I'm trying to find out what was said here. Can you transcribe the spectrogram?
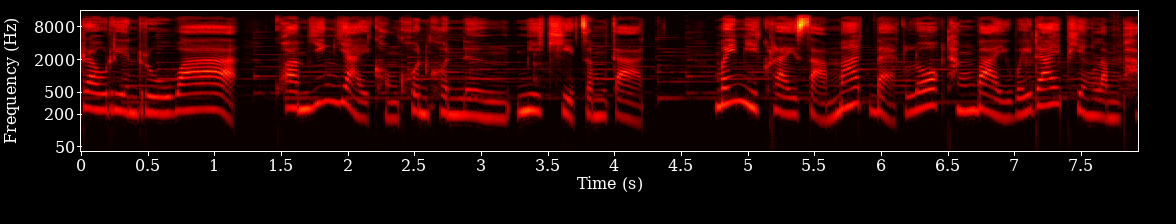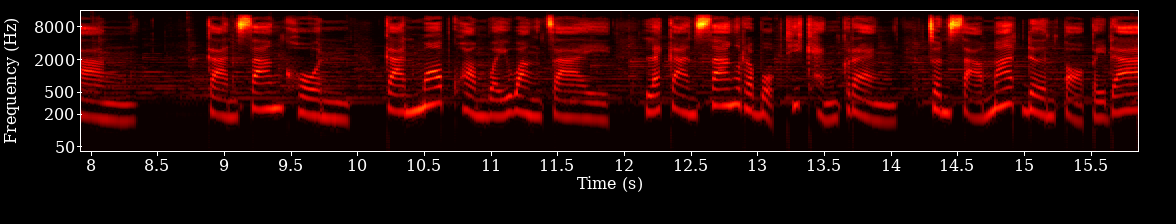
เราเรียนรู้ว่า ความยิ่งใหญ่ของคนคนหนึ่งมีขีดจำกัด ไม่มีใครสามารถแบกโลกทั้งใบไว้ได้เพียงลำพัง การสร้างคน การมอบความไว้วางใจ และการสร้างระบบที่แข็งแกร่ง จนสามารถเดินต่อไปได้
